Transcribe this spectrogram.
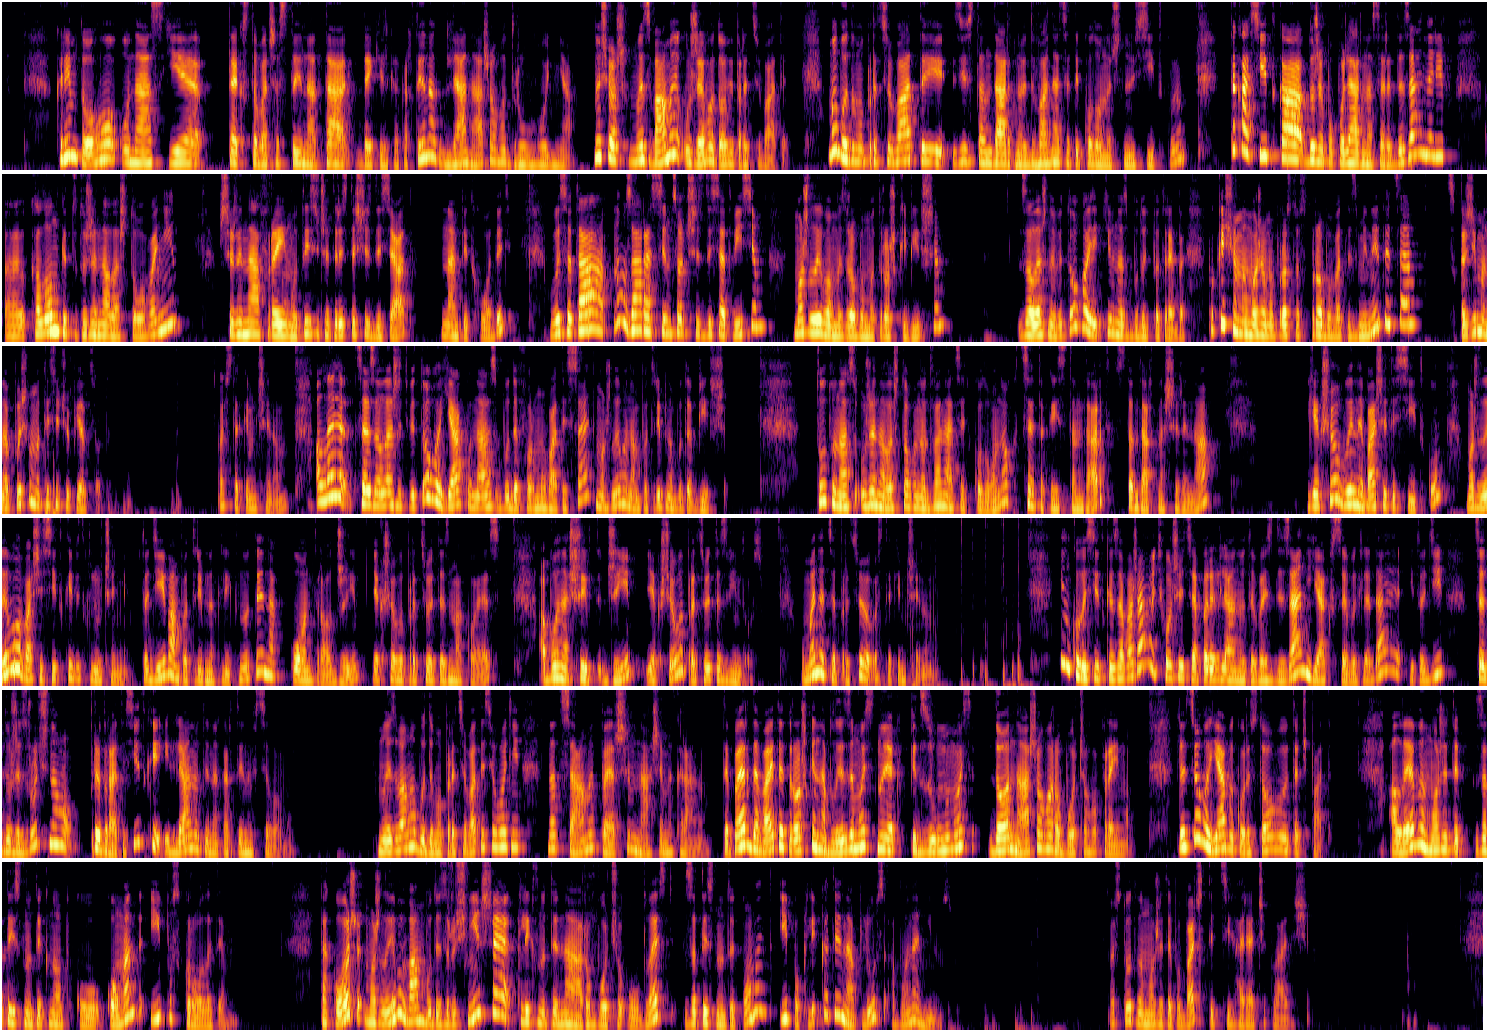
Крім того, у нас є текстова частина та декілька картинок для нашого другого дня. Ну що ж, ми з вами вже готові працювати. Ми будемо працювати зі стандартною 12-колоночною сіткою. Така сітка дуже популярна серед дизайнерів. Е, Колонки тут уже налаштовані. Ширина фрейму 1360. Нам підходить. Висота, ну, зараз 768, можливо, ми зробимо трошки більше, залежно від того, які у нас будуть потреби. Поки що ми можемо просто спробувати змінити це, скажімо, напишемо 1500. Ось таким чином. Але це залежить від того, як у нас буде формуватись сайт, можливо, нам потрібно буде більше. Тут у нас вже налаштовано 12 колонок, це такий стандарт, стандартна ширина. Якщо ви не бачите сітку, можливо, ваші сітки відключені. Тоді вам потрібно клікнути на Ctrl-G, якщо ви працюєте з macOS, або на Shift-G, якщо ви працюєте з Windows. У мене це працює ось таким чином. Інколи сітки заважають, хочеться переглянути весь дизайн, як все виглядає, і тоді це дуже зручно прибрати сітки і глянути на картину в цілому. Ми з вами будемо працювати сьогодні над саме першим нашим екраном. Тепер давайте трошки наблизимось, ну як підзумимось до нашого робочого фрейму. Для цього я використовую тачпад. Але ви можете затиснути кнопку Команд і поскролити. Також, можливо, вам буде зручніше клікнути на робочу область, затиснути команд і поклікати на плюс або на мінус. Ось тут ви можете побачити ці гарячі клавіші.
